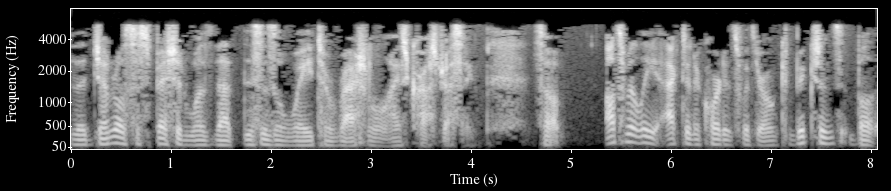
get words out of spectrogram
the general suspicion was that this is a way to rationalize cross-dressing. So ultimately act in accordance with your own convictions, but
